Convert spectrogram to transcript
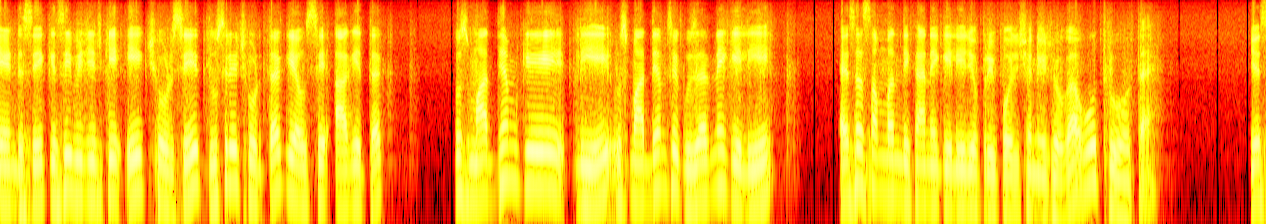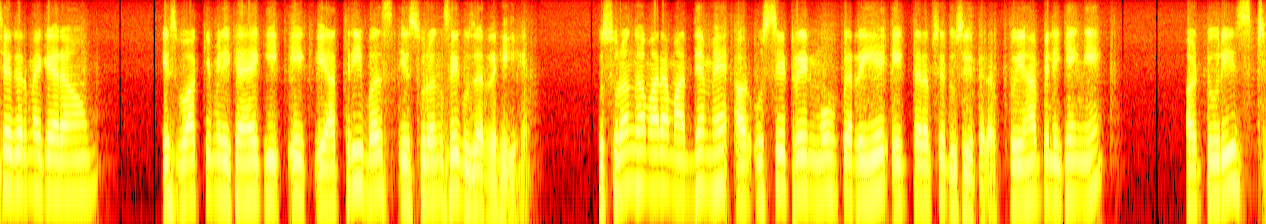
एंड से, किसी भी चीज़ के एक छोर से, दूसरे छोर तक या उससे आगे तक, उस माध्यम के लिए, उस माध्यम से गुजरने के लिए, ऐसा संबंध दिखाने के लिए जो प्रीपोजिशन यूज़ होगा, वो थ्रू होता है। जैसे अगर मैं कह रहा हूँ, इस वाक्य में लिखा है कि एक यात्री बस इस सुरंग से गुजर रही है। तो सुरंग हमारा माध्यम है और उससे ट्रेन मूव कर रही है एक तरफ़ से दूसरी तरफ़। तो यहाँ पे लिखेंगे और टूरिस्ट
